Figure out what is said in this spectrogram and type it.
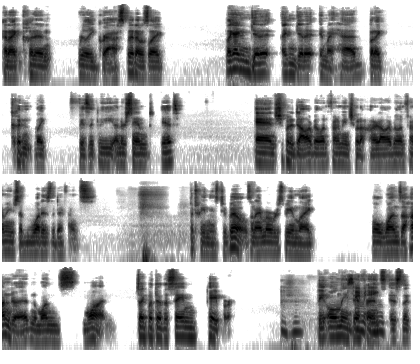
And I couldn't really grasp it. I was like, like I can get it, I can get it in my head, but I couldn't like physically understand it. And she put a dollar bill in front of me and she put a hundred dollar bill in front of me and she said, What is the difference between these two bills? And I remember just being like, Well, one's a hundred and one's one. It's like, but they're the same paper. Hmm The only Same difference is the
